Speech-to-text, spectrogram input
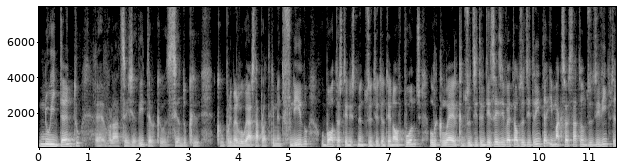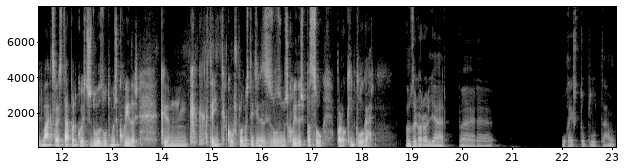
No entanto, a verdade seja dita, que, sendo que, que, o primeiro lugar está praticamente definido, o Bottas tem neste momento 289 pontos, Leclerc 236 e Vettel 230 e Max Verstappen 220. Portanto, Max Verstappen, com estas duas últimas corridas, que, que, tem, com os problemas que tem tido nas últimas corridas, passou para o quinto lugar. Vamos agora olhar para o resto do pelotão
